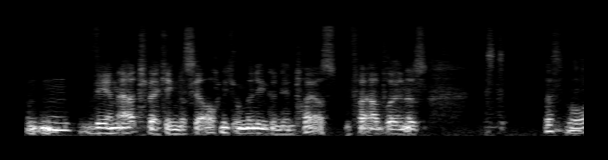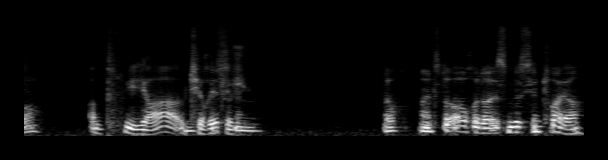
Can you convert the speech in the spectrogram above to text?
Und ein WMR-Tracking, das ja auch nicht unbedingt in den teuersten VR-Brillen ist. Ist das so? Ja, theoretisch. Doch, meinst du auch, oder ist ein bisschen teuer?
